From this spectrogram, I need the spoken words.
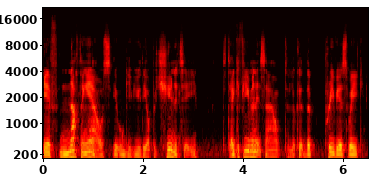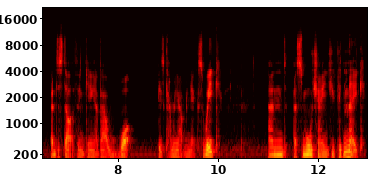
if nothing else, it will give you the opportunity to take a few minutes out to look at the previous week and to start thinking about what is coming up next week and a small change you could make.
